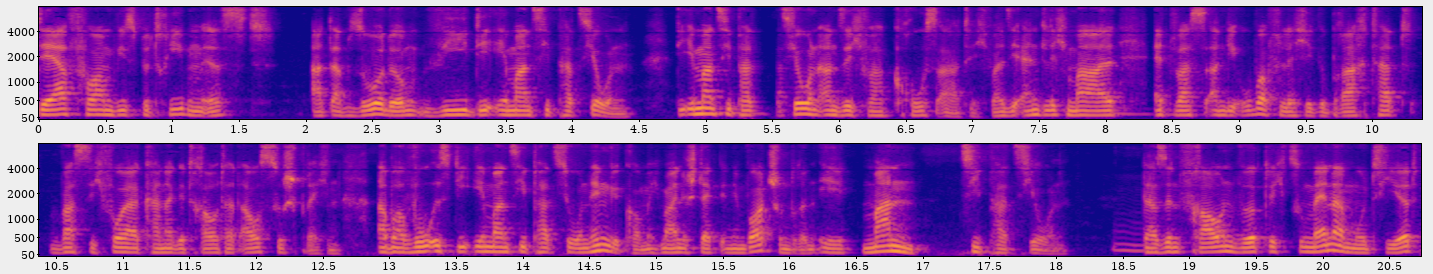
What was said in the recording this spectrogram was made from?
der Form, wie es betrieben ist, ad absurdum, wie die Emanzipation. Die Emanzipation an sich war großartig, weil sie endlich mal etwas an die Oberfläche gebracht hat, was sich vorher keiner getraut hat auszusprechen. Aber wo ist die Emanzipation hingekommen? Ich meine, steckt in dem Wort schon drin. Emanzipation. Mhm. Da sind Frauen wirklich zu Männern mutiert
